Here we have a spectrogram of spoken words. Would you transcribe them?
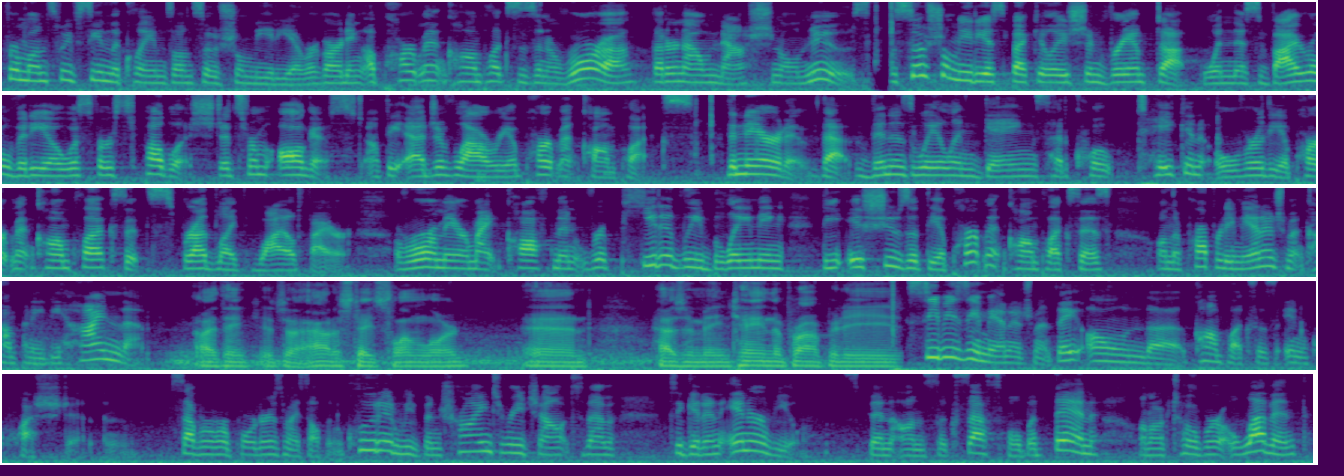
For months, we've seen the claims on social media regarding apartment complexes in Aurora that are now national news. The social media speculation ramped up when this viral video was first published. It's from August at the edge of Lowry apartment complex. The narrative that Venezuelan gangs had, quote, taken over the apartment complex, it spread like wildfire. Aurora Mayor Mike Coffman repeatedly blaming the issues at the apartment complexes on the property management company behind them. I think it's an out-of-state slumlord and hasn't maintained the property. CBZ Management, they own the complexes in question. Several reporters, myself included, we've been trying to reach out to them to get an interview. It's been unsuccessful. But then on October 11th,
